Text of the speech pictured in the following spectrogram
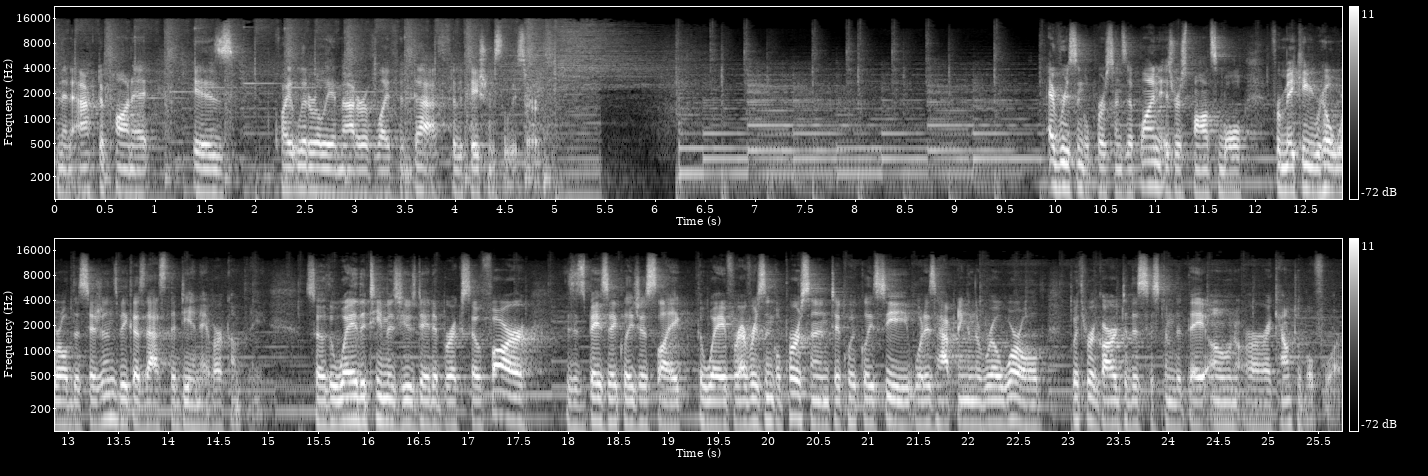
and then act upon it is quite literally a matter of life and death for the patients that we serve. Every single person Zipline is responsible for making real world decisions because that's the DNA of our company. So the way the team has used Databricks so far is it's basically just like the way for every single person to quickly see what is happening in the real world with regard to the system that they own or are accountable for.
